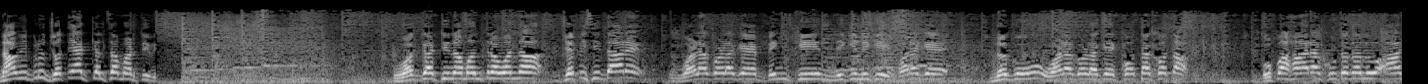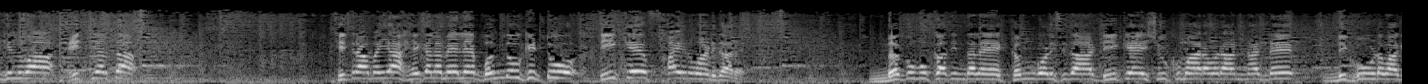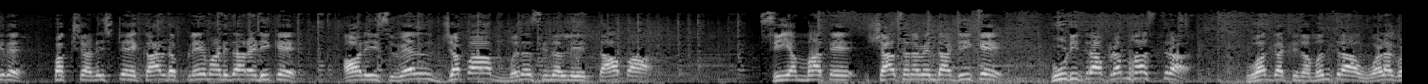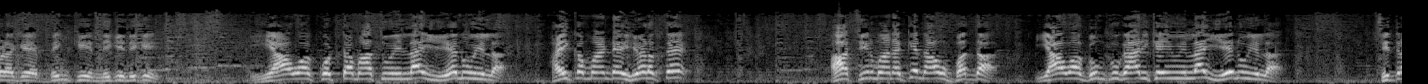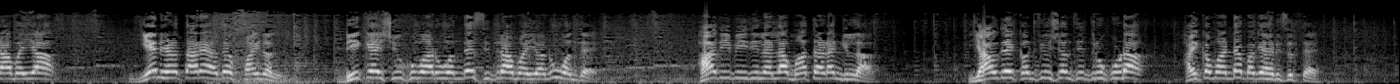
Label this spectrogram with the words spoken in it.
ನಾವಿಬ್ರು ಜೊತೆಯಾಗಿ ಕೆಲಸ ಮಾಡ್ತೀವಿ. ಒಗ್ಗಟ್ಟಿನ ಮಂತ್ರವನ್ನ ಜಪಿಸಿದ್ದಾರೆ. ಒಳಗೊಳಗೆ ಬೆಂಕಿ, ನಿಗಿ ನಿಗಿ, ಹೊರಗೆ ನಗು, ಒಳಗೊಳಗೆ ಕೋತ ಕೊತ. ಉಪಹಾರ ಕೂಟದಲ್ಲೂ ಆಗಿಲ್ವಾ ಇತ್ಯರ್ಥ. ಸಿದ್ದರಾಮಯ್ಯ ಹೆಗಲ ಮೇಲೆ ಬಂದೂಕಿಟ್ಟು ಡಿಕೆ ಫೈರ್ ಮಾಡಿದ್ದಾರೆ. ನಗುಮುಖದಿಂದಲೇ ಕಂಗೊಳಿಸಿದ ಡಿಕೆ ಶಿವಕುಮಾರ್ ಅವರ ನಡೆ ನಿಗೂಢವಾಗಿದೆ. ಪಕ್ಷ ನಿಷ್ಠೆ ಕಾರ್ಡ್ ಪ್ಲೇ ಮಾಡಿದ್ದಾರೆ ಡಿಕೆ ಆಲ್ ಈಸ್ ವೆಲ್, ಜಪ ಮನಸ್ಸಿನಲ್ಲಿ ತಾಪ. ಸಿಎಂ ಮಾತೆ, ಶಾಸನವೆಂದ ಡಿಕೆ ಹೂಡಿದ್ರ ಬ್ರಹ್ಮಾಸ್ತ್ರ. ಒಗ್ಗಟ್ಟಿನ ಮಂತ್ರ ಒಳಗೊಳಗೆ ಬೆಂಕಿ ನಿಗಿ ನಿಗಿ. ಯಾವ ಕೊಟ್ಟ ಮಾತು ಇಲ್ಲ, ಏನೂ ಇಲ್ಲ. ಹೈಕಮಾಂಡೇ ಹೇಳುತ್ತೆ, ಆ ತೀರ್ಮಾನಕ್ಕೆ ನಾವು ಬದ್ಧ. ಯಾವ ಗುಂಪುಗಾರಿಕೆಯೂ ಇಲ್ಲ, ಏನೂ ಇಲ್ಲ. ಸಿದ್ದರಾಮಯ್ಯ ಏನ್ ಹೇಳ್ತಾರೆ, ಅದೇ ಫೈನಲ್. ಡಿ ಕೆ ಶಿವಕುಮಾರ್ ಒಂದೇ, ಸಿದ್ದರಾಮಯ್ಯನೂ ಒಂದೇ. ಹಾದಿ ಬೀದಿಲೆಲ್ಲ ಮಾತಾಡಂಗಿಲ್ಲ. ಯಾವುದೇ ಕನ್ಫ್ಯೂಷನ್ಸ್ ಇದ್ರೂ ಕೂಡ ಹೈಕಮಾಂಡೇ ಬಗೆಹರಿಸುತ್ತೆ.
